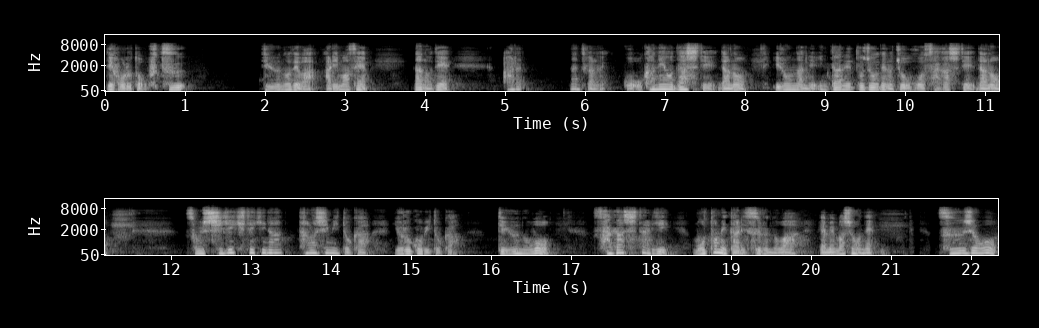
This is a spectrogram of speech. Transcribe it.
デフォルト普通っていうのではありません。なのであれなんていうかねこうお金を出してだのいろんな、ね、インターネット上での情報を探してだのそういう刺激的な楽しみとか喜びとかっていうのを探したり求めたりするのはやめましょうね。通常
